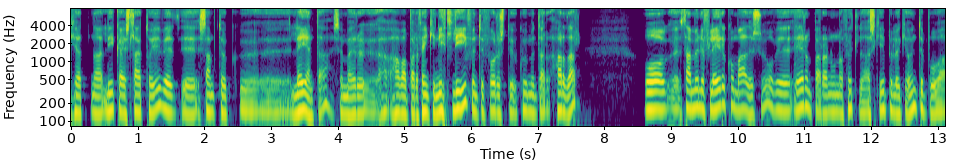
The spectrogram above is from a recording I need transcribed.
hérna, líka í slagtói við e, samtök e, leyenda sem eru, hafa bara fengið nýtt líf undir fórustu Guðmundar Harðar og e, það munir fleiri koma að þessu og við erum bara núna fullu að skipulegja og undirbúa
